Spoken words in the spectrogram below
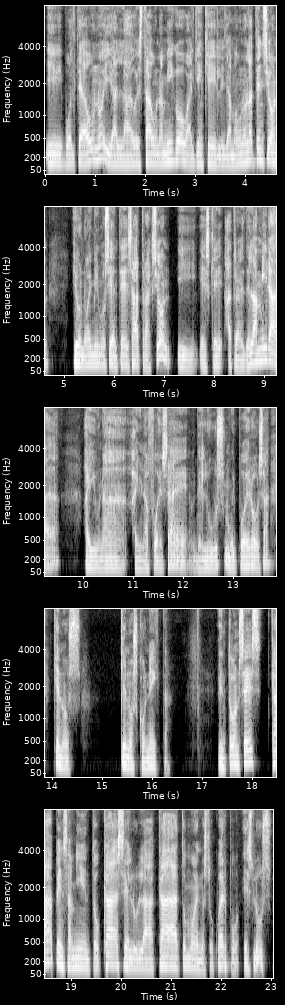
y voltea uno y al lado está un amigo o alguien que le llama a uno la atención y uno ahí mismo siente esa atracción. Y es que a través de la mirada hay una, hay una fuerza de, luz muy poderosa que nos, que nos conecta. Entonces, cada pensamiento, cada célula, cada átomo de nuestro cuerpo es luz.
